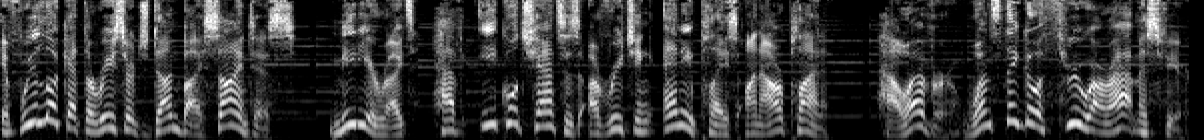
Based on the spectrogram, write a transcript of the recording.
If we look at the research done by scientists, Meteorites have equal chances of reaching any place on our planet. However, once they go through our atmosphere,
